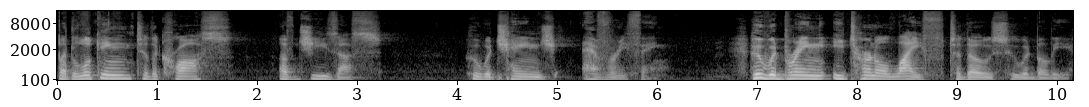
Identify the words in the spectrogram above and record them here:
but looking to the cross of Jesus who would change everything who would bring eternal life to those who would believe.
